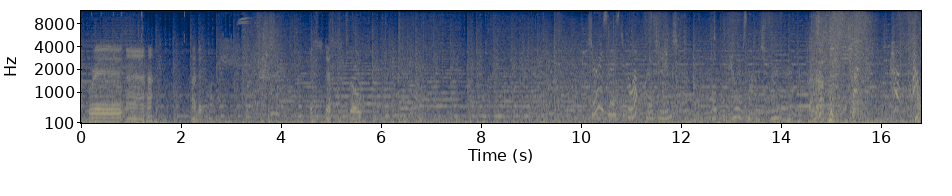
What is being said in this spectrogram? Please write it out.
Upgrade. Uh huh. Not that much. Let's just go. Sure is nice to go up for a change. Hope the pillar's not much further. Oh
